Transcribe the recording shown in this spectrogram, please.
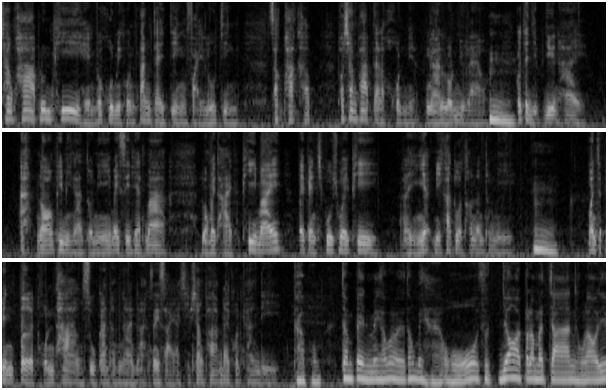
ช่างภาพรุ่นพี่เห็นว่าคุณเป็นคนตั้งใจจริงใฝ่รู้จริง สักพักครับ เพราะช่างภาพแต่ละคนเนี่ยงานล้นอยู่แล้วอืมก็จะหยิบยื่นให้อะน้องพี่มีงานตัวนี้ไม่ซีเรียสมากลองไปถ่ายกับพี่ไหมไปเป็นผู้ช่วยพี่ อะไรอย่างเงี้ยมีค่าตัวเท่านั้นเท่านี้อืมมันจะเป็นเปิดหนทางสู่การทำงานในสายอาชีพช่างภาพได้ค่อนข้างดี ครับผมจำเป็นไหมครับว่าเราจะต้องไปหาโอ้โหสุดยอดปรมาจารย์ของเราที่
